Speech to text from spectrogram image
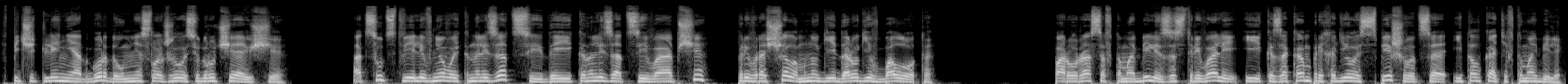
Впечатление от города у меня сложилось удручающее. Отсутствие ливневой канализации, да и канализации вообще, превращало многие дороги в болото – Пару раз автомобили застревали, и казакам приходилось спешиваться и толкать автомобили.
